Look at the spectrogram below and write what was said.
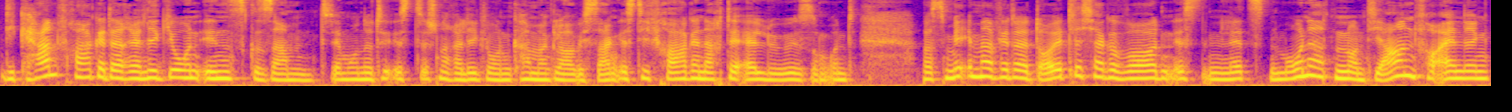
die Kernfrage der Religion insgesamt, der monotheistischen Religion, kann man, glaube ich, sagen, ist die Frage nach der Erlösung. Und was mir immer wieder deutlicher geworden ist in den letzten Monaten und Jahren vor allen Dingen,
